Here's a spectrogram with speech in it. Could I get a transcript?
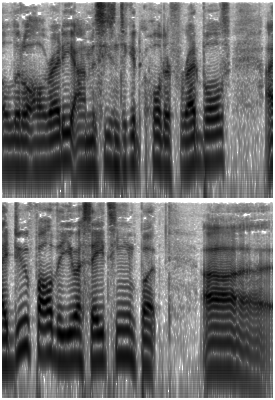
a little already. I'm a season ticket holder for Red Bulls. I do follow the USA team, but uh,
